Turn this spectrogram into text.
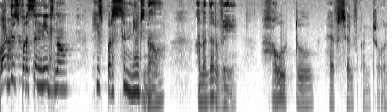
what this person needs now? His person needs now another way how to have self-control.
